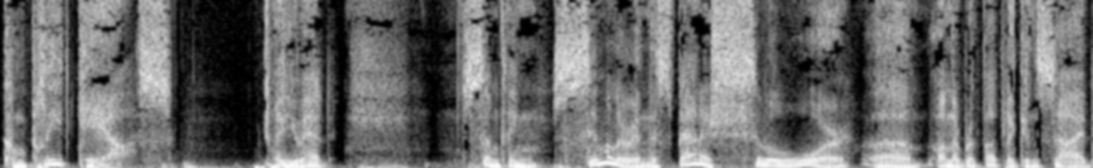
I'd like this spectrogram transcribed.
complete chaos. You had something similar in the Spanish Civil War uh, on the Republican side.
